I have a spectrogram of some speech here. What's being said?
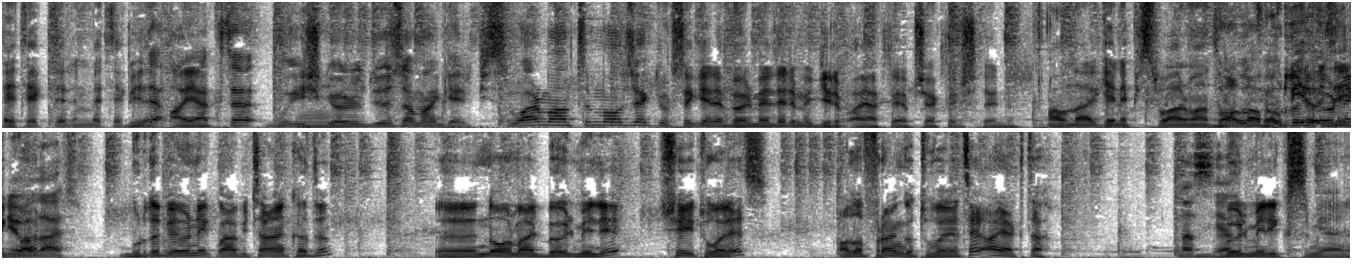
Eteklerin meteklerin. Bir de ayakta bu Hmm. iş görüldüğü zaman gel- pis var mantığı mı olacak yoksa gene bölmeleri mi girip ayakta yapacaklar işlerini? Onlar gene pis var mantığı. Vallahi Çok burada bir örnek özeniyorlar. Burada bir örnek var bir tane kadın e, normal bölmeli şey tuvalet alafranga tuvalete ayakta. Nasıl ya? Bölmeli kısım yani.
